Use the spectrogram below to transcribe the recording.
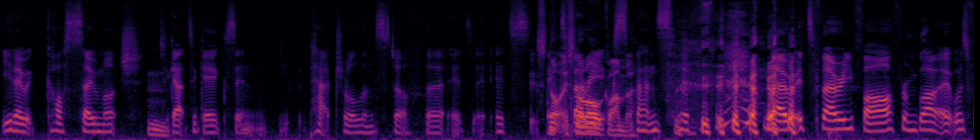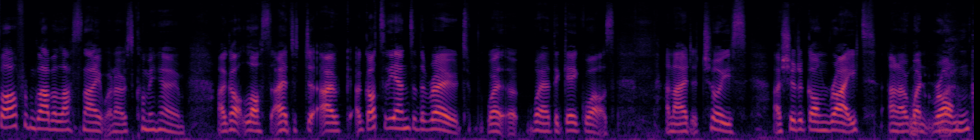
you know, it costs so much mm. to get to gigs in petrol and stuff that it's it's it's not it's, it's not all glamour. Expensive. no, it's very far from glamour. It was far from glamour last night when I was coming home. I got lost. I, to, I, I got to the end of the road where where the gig was, and I had a choice. I should have gone right, and I went wrong,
